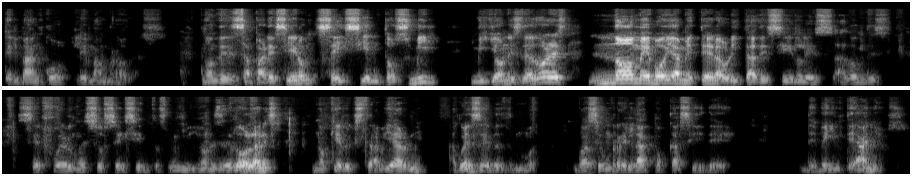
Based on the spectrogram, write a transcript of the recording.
del banco Lehman Brothers, donde desaparecieron 600 mil millones de dólares. No me voy a meter ahorita a decirles a dónde se fueron esos 600 mil millones de dólares. No quiero extraviarme. Acuérdense, voy a hacer un relato casi de, de 20 años.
